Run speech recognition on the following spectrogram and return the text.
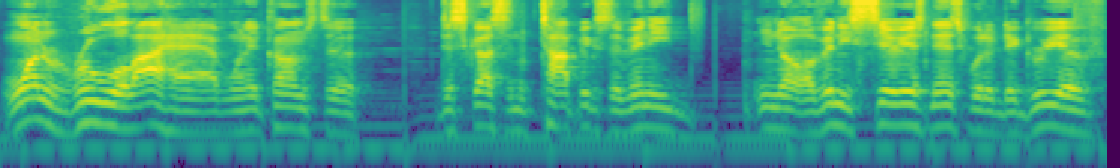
one rule I have when it comes to discussing topics of any, you know, of any seriousness with a degree of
